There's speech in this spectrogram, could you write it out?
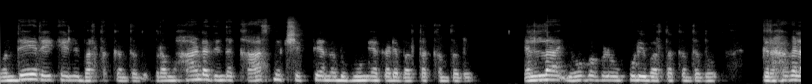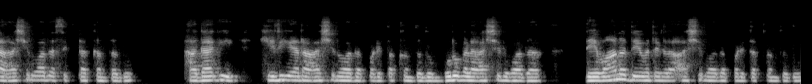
ಒಂದೇ ರೇಖೆಯಲ್ಲಿ ಬರ್ತಕ್ಕಂಥದ್ದು. ಬ್ರಹ್ಮಾಂಡದಿಂದ ಕಾಸ್ಮಿಕ್ ಶಕ್ತಿ ಅನ್ನೋದು ಭೂಮಿಯ ಕಡೆ ಬರ್ತಕ್ಕಂಥದ್ದು. ಎಲ್ಲಾ ಯೋಗಗಳು ಕೂಡಿ ಬರ್ತಕ್ಕಂಥದ್ದು. ಗ್ರಹಗಳ ಆಶೀರ್ವಾದ ಸಿಗ್ತಕ್ಕಂಥದ್ದು. ಹಾಗಾಗಿ ಹಿರಿಯರ ಆಶೀರ್ವಾದ ಪಡಿತಕ್ಕಂಥದ್ದು, ಗುರುಗಳ ಆಶೀರ್ವಾದ, ದೇವಾನ ದೇವತೆಗಳ ಆಶೀರ್ವಾದ ಪಡಿತಕ್ಕಂಥದ್ದು,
